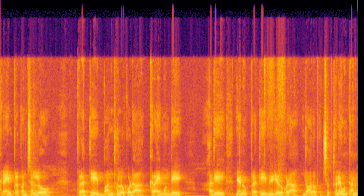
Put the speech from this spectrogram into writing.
క్రైమ్ ప్రపంచంలో ప్రతి బంధంలో కూడా క్రైమ్ ఉంది. అది నేను ప్రతి వీడియోలో కూడా దాదాపు చెప్తూనే ఉంటాను.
